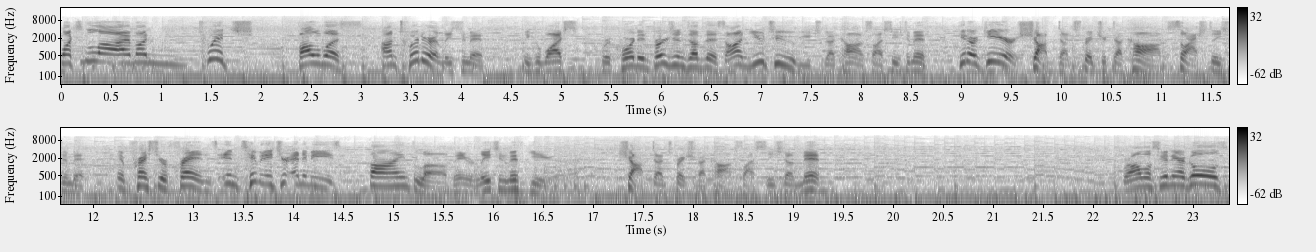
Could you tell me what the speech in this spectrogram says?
Watch live on Twitch. Follow us on Twitter at Legion Myth. You can watch recorded versions of this on YouTube, youtube.com slash Myth. Get our gear, shop.spreadshirt.com slash Myth. Impress your friends, intimidate your enemies, find love in your Legion Myth gear. Shop.spreadshirt.com slash Myth. We're almost getting our goals.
